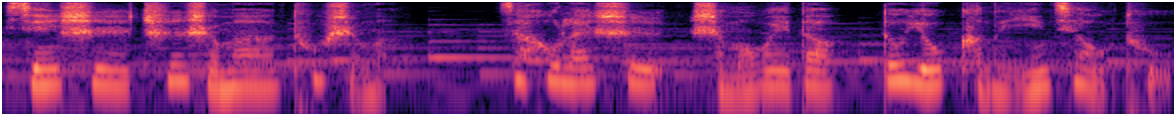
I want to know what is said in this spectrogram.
先是吃什么吐什么，再后来是什么味道都有可能引起呕吐，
